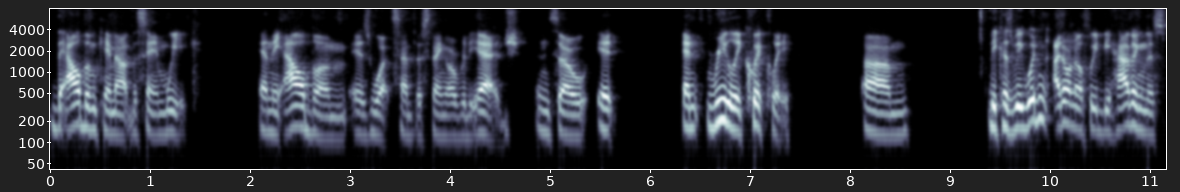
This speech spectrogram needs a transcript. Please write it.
the album came out the same week. And the album is what sent this thing over the edge. And so it, and really quickly, um, because we wouldn't, I don't know if we'd be having this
